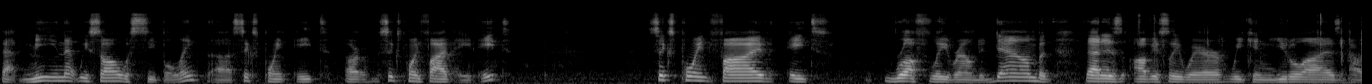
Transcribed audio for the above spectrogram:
that mean that we saw with sepal length, uh, 6.8 or 6.588. 6.58 roughly rounded down, but that is obviously where we can utilize our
